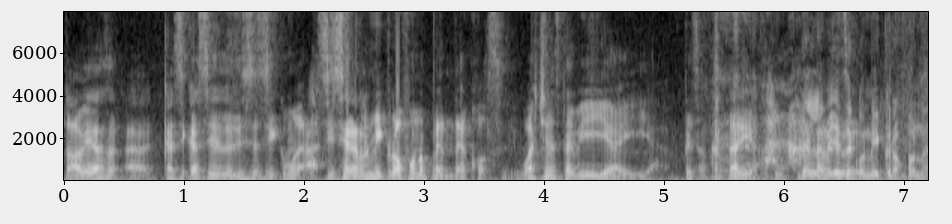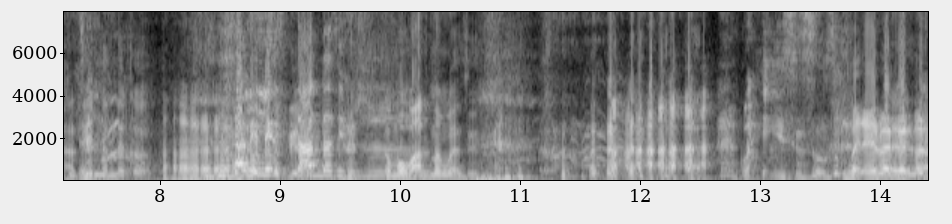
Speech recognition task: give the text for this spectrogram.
todavía ah, casi casi les dice así como, así se agarra el micrófono, pendejos. Y guachen esta villa y ya empezó a cantar y ¡ala, De la belleza güey! con micrófono. Así, pendejo. Sale el stand así. Como Batman, güey. Así. Güey, ese es un superhéroe acá con...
